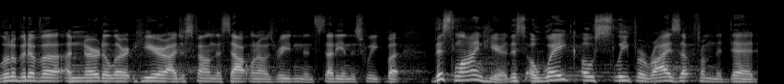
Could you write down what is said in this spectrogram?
a little bit of a, a, nerd alert here. I just found this out when I was reading and studying this week. But this line here, this awake, O sleeper, rise up from the dead,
